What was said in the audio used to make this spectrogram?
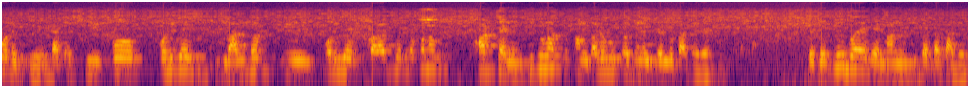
করেছে তাতে শিল্প পরিবেশ বান্ধব পরিবেশ করার জন্য কোনো খরচা নেই শুধুমাত্র সংখ্যালঘু প্রশ্নের জন্য পাঁচ হাজার তো দেখেই বোঝা যায় মানসিকতা তাদের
